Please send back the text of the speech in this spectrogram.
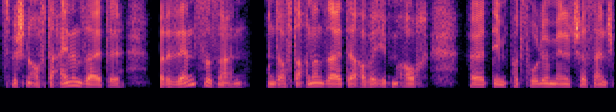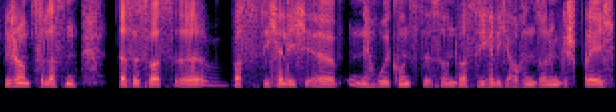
zwischen auf der einen Seite präsent zu sein und auf der anderen Seite aber eben auch äh, dem Portfolio Manager seinen Spielraum zu lassen, das ist was, äh, was sicherlich äh, eine hohe Kunst ist und was sicherlich auch in so einem Gespräch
